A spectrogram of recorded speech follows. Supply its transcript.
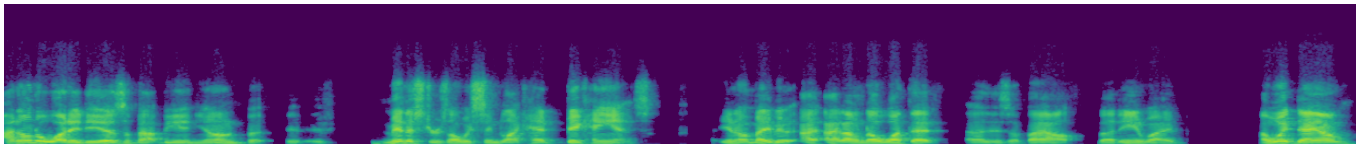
I don't know what it is about being young, but if ministers always seemed like had big hands. You know, maybe I, I don't know what that uh, is about. But anyway, I went down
